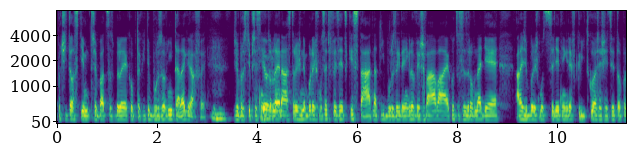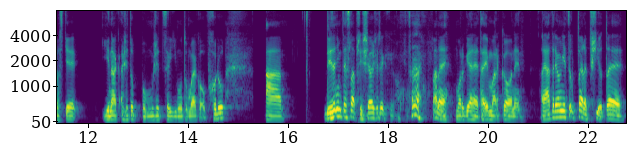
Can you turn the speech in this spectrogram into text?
počítal s tím třeba, co byly jako takový ty burzovní telegrafy, mm-hmm. že prostě přesně jo, tohle jo. je nástroj, že nebudeš muset fyzicky stát na té burze, kde někdo vyřvává, jako co se zrovna děje, ale že budeš moct sedět někde v klídku a řešit si to prostě jinak a že to pomůže celému tomu jako obchodu. A když za ním Tesla přišel, že řekl, hm, pane Morgane, tady Marconi, ale já tady mám něco úplně lepšího, to je,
